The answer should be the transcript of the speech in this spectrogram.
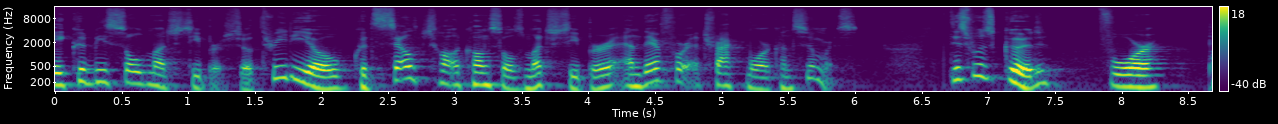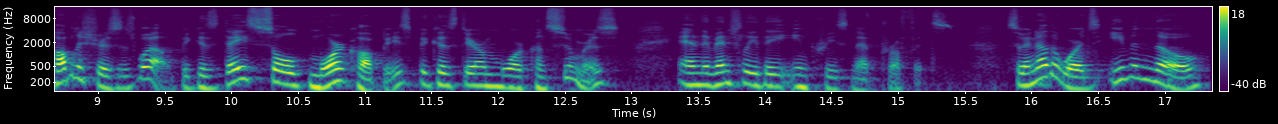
it could be sold much cheaper. So 3DO could sell consoles much cheaper and therefore attract more consumers. This was good for publishers as well because they sold more copies because there are more consumers and eventually they increase net profits. So in other words, even though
